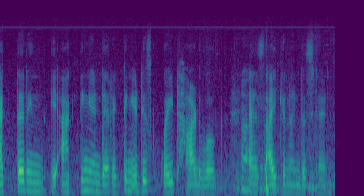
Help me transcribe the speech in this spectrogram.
actor in acting and directing it is quite hard work as Okay. i can understand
